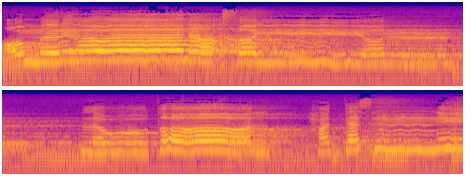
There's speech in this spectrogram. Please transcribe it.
عمر هوانا قصير لو طال حتى سنين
